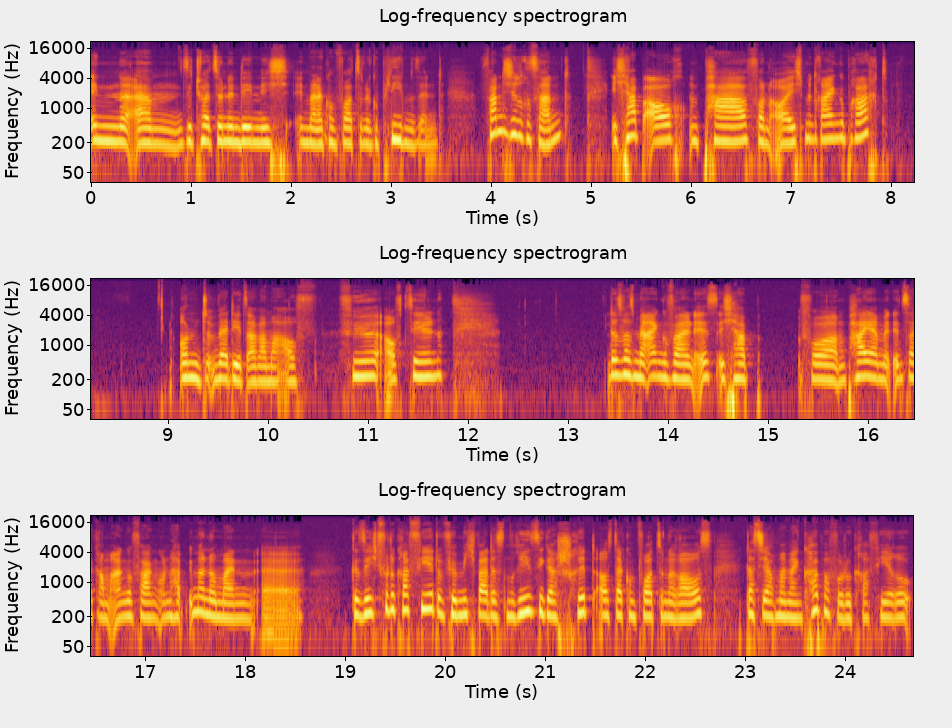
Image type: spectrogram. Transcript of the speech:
in ähm, Situationen, in denen ich in meiner Komfortzone geblieben sind. Fand ich interessant. Ich habe auch ein paar von euch mit reingebracht und werde jetzt einfach mal auf, für, aufzählen. Das, was mir eingefallen ist, ich habe vor ein paar Jahren mit Instagram angefangen und habe immer nur mein äh, Gesicht fotografiert und für mich war das ein riesiger Schritt aus der Komfortzone raus, dass ich auch mal meinen Körper fotografiere,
